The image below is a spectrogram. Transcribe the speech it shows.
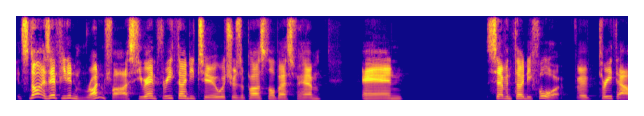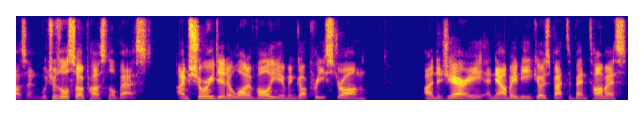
it's not as if he didn't run fast. He ran 332, which was a personal best for him, and 734 for 3000, which was also a personal best. I'm sure he did a lot of volume and got pretty strong under Jerry, and now maybe he goes back to Ben Thomas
